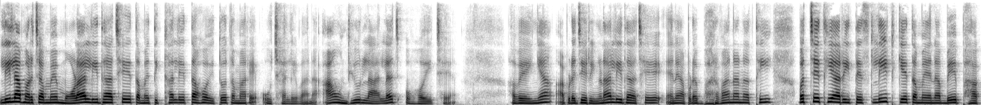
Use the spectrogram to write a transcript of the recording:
લીલા મરચાં મેં મોળા લીધા છે. તમે તીખા લેતા હોય તો તમારે ઓછા લેવાના. આ ઊંધિયું લાલ જ હોય છે. હવે અહીંયા આપણે જે રીંગણા લીધા છે એને આપણે ભરવાના નથી. વચ્ચેથી આ રીતે સ્લીટ કે તમે એના બે ભાગ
